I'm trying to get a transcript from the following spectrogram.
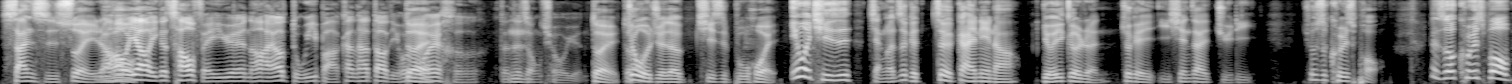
三十岁，然后后要一个超肥约，然后还要赌一把，看他到底会不会合的那种球员。对，就我觉得其实不会，因为其实讲了这个这个概念啊，有一个人就可以以现在举例，就是 Chris Paul。那时候 Chris Paul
